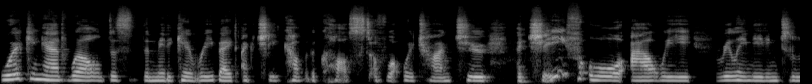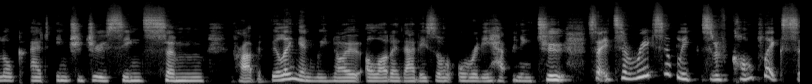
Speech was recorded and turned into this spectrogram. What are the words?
working out well, does the Medicare rebate actually cover the cost of what we're trying to achieve? Or are we really needing to look at introducing some private billing? And we know a lot of that is already happening too. So it's a reasonably sort of complex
